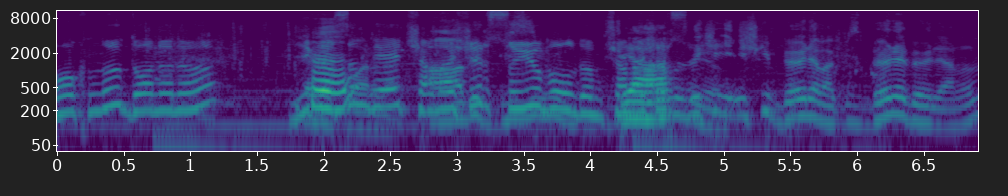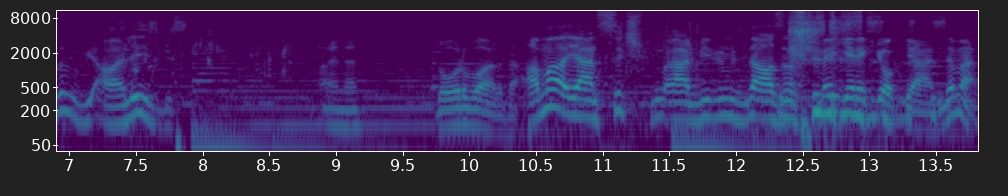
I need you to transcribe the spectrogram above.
boklu donunu yıkasın diye çamaşır Abi suyu bizim- buldum. Çamaşır Aramızdaki suyu. ilişki böyle bak. Biz böyle böyle anladın mı? Bir aileyiz biz. Aynen. Doğru bu arada. Ama yani sıç yani birbirimizin de ağzına sıçmaya gerek yok yani değil mi?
